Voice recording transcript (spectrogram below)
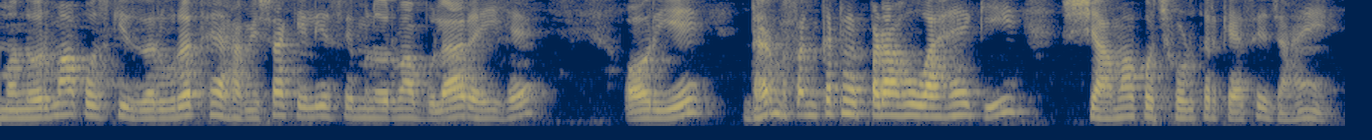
मनोरमा को उसकी ज़रूरत है, हमेशा के लिए इसलिए मनोरमा बुला रही है। और ये धर्म संकट में पड़ा हुआ है कि श्यामा को छोड़कर कैसे जाएँ?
